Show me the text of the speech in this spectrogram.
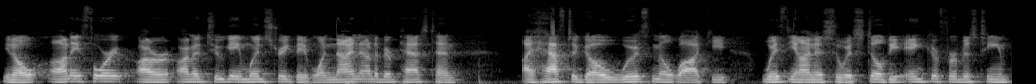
you know, on a four or on a two game win streak, they've won nine out of their past ten. I have to go with Milwaukee with Giannis, who is still the anchor for this team,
